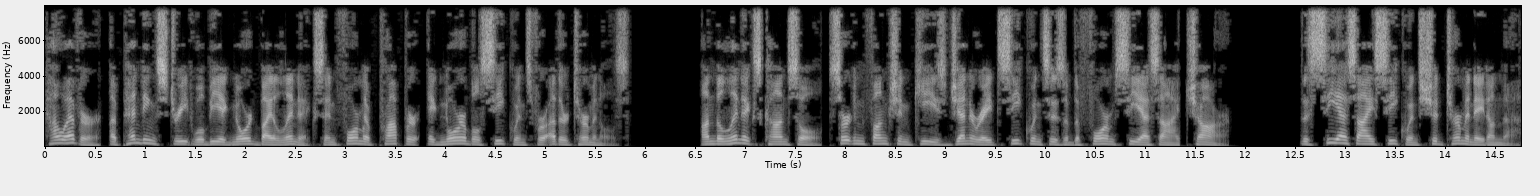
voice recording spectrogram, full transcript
However, appending street will be ignored by Linux and form a proper, ignorable sequence for other terminals. On the Linux console, certain function keys generate sequences of the form CSI char. The CSI sequence should terminate on the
